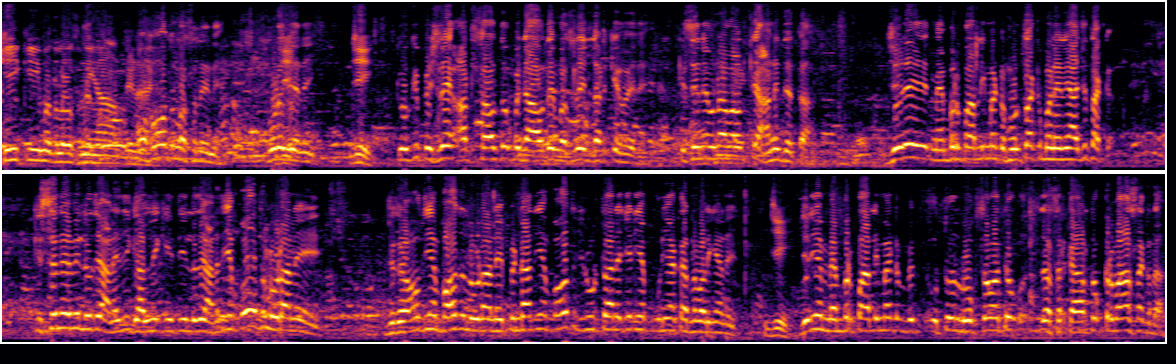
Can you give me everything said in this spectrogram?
ਕੀ ਕੀ ਮਤਲਬ ਸੁਨੇਹਾ ਦੇਣਾ ਹੈ? ਬਹੁਤ ਮਸਲੇ ਨੇ ਥੋੜੇ ਜਿਹੇ ਨਹੀਂ। ਜੀ। ਕਿਉਂਕਿ ਪਿਛਲੇ 8 ਸਾਲ ਤੋਂ ਪੰਜਾਬ ਦੇ ਮਸਲੇ ਲਟਕੇ ਹੋਏ ਨੇ। ਕਿਸੇ ਨੇ ਉਹਨਾਂ ਵੱਲ ਧਿਆਨ ਨਹੀਂ ਦਿੱਤਾ। ਜਿਹੜੇ ਮੈਂਬਰ ਪਾਰਲੀਮੈਂਟ ਹੁਣ ਤੱਕ ਬਣੇ ਨੇ ਅੱਜ ਤੱਕ। ਕਿਸੇ ਨੇ ਵੀ ਲੁਧਿਆਣੇ ਦੀ ਗੱਲ ਨਹੀਂ ਕੀਤੀ। ਲੁਧਿਆਣੇ ਦੀਆਂ ਬਹੁਤ ਲੋੜਾਂ ਨੇ। ਜਗਰਾਉਂ ਦੀਆਂ ਬਹੁਤ ਲੋੜਾਂ ਨੇ। ਪਿੰਡਾਂ ਦੀਆਂ ਬਹੁਤ ਜ਼ਰੂਰਤਾਂ ਨੇ ਜਿਹੜੀਆਂ ਪੂਰੀਆਂ ਕਰਨ ਵਾਲੀਆਂ ਨੇ। ਜੀ। ਜਿਹੜੀਆਂ ਮੈਂਬਰ ਪਾਰਲੀਮੈਂਟ ਉਤੋਂ ਲੋਕ ਸਭਾ ਤੋਂ ਜਾਂ ਸਰਕਾਰ ਤੋਂ ਕਰਵਾ ਸਕਦਾ।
